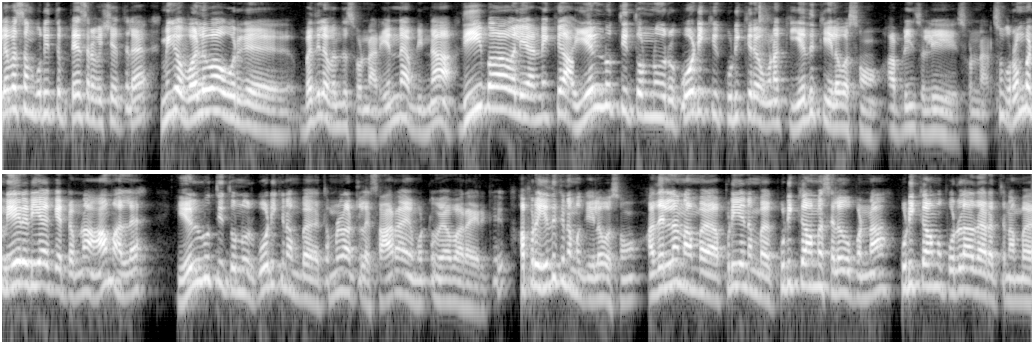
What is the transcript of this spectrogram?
இலவசம் குறித்து பேசுற விஷயத்துல மிக வலுவா ஒரு பதில வந்து சொன்னார். என்ன அப்படின்னா தீபாவளி அன்னைக்கு எழுநூத்தி தொண்ணூறு கோடிக்கு குடிக்கிற உனக்கு எதுக்கு இலவசம்? அப்படின்னு சொல்லி சொன்னார். ரொம்ப நேரடியாக கேட்டோம்னா ஆமால்ல எழுநூற்றி தொண்ணூறு கோடிக்கு நம்ம தமிழ்நாட்டில் சாராயம் மட்டும் வியாபாரம் ஆயிருக்கு. அப்புறம் எதுக்கு நமக்கு இலவசம்? அதெல்லாம் நம்ம அப்படியே நம்ம குடிக்காமல் செலவு பண்ணால் குடிக்காம பொருளாதாரத்தை நம்ம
